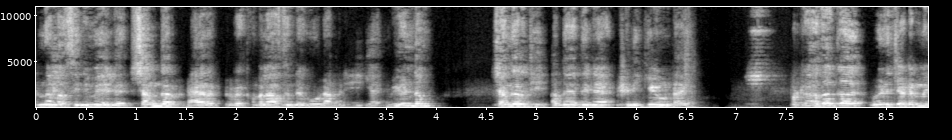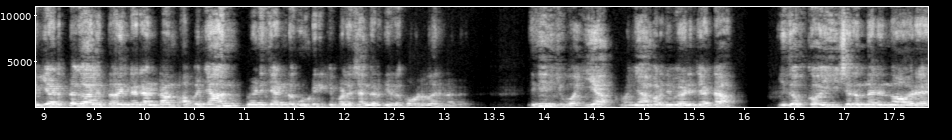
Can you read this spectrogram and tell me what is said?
എന്നുള്ള സിനിമയിൽ ശങ്കർ ഡയറക്ടർ കമലഹാസന്റെ കൂടെ അഭിനയിക്കാൻ. വീണ്ടും ശങ്കർജി അദ്ദേഹത്തിനെ ക്ഷണിക്കുകയുണ്ടായി. പക്ഷെ അതൊക്കെ വേണിച്ചേട്ടൻ ഈ അടുത്ത കാലത്ത് അതിന്റെ രണ്ടാം അപ്പൊ ഞാൻ വേണിച്ചേട്ടന്റെ കൂടെ ഇരിക്കുമ്പോഴാണ് ശങ്കർജിയുടെ കോൾ വരുന്നത്. ഇനി എനിക്ക് വയ്യ. അപ്പൊ ഞാൻ പറഞ്ഞു വേണിച്ചേട്ടാ ഇതൊക്കെ ഈശ്വരൻ തരുന്ന അവരെ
